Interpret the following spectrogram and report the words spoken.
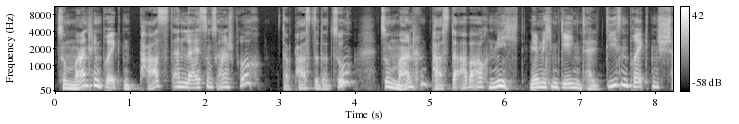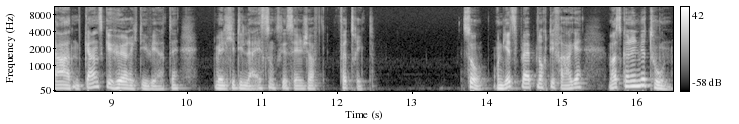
Zu manchen Projekten passt ein Leistungsanspruch, da passt er dazu, zu manchen passt er aber auch nicht. Nämlich im Gegenteil, diesen Projekten schaden ganz gehörig die Werte, welche die Leistungsgesellschaft vertritt. So, und jetzt bleibt noch die Frage, was können wir tun,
